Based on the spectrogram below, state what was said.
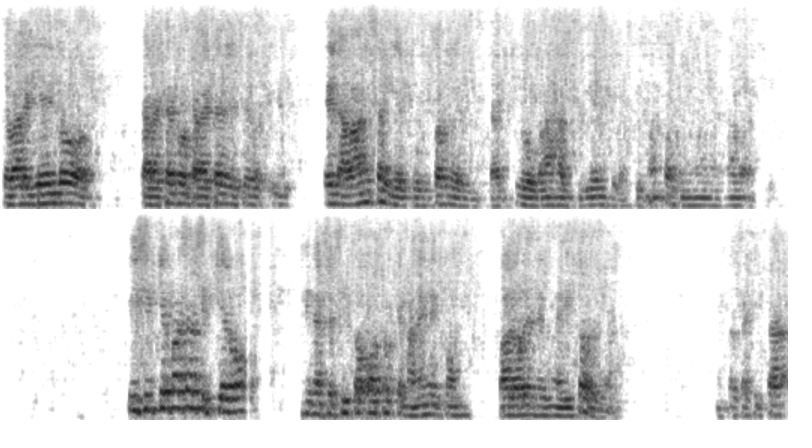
Se va leyendo carácter por carácter, y él avanza y el cursor del archivo baja al siguiente, así, ¿no? Y si, ¿qué pasa si quiero, si necesito otro que maneje con valores de un editor, digamos? Entonces aquí está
